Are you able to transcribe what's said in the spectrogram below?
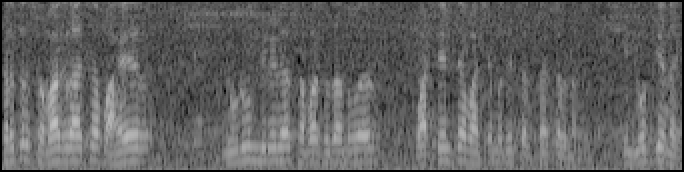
खरं तर सभागृहाच्या बाहेर निवडून दिलेल्या सभासदांवर वाटेल त्या भाषेमध्ये चर्चा करणं हे योग्य नाही.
